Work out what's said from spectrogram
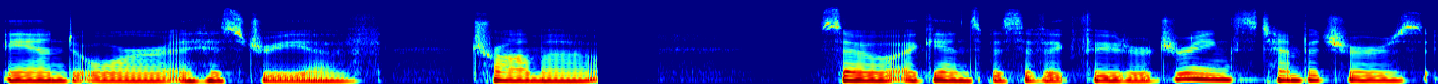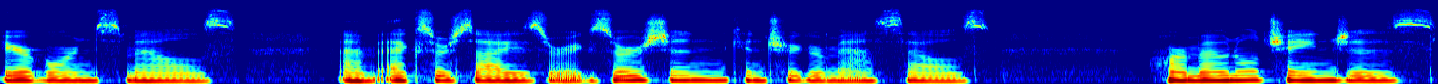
and or a history of trauma. So again, specific food or drinks, temperatures, airborne smells, um, exercise or exertion can trigger mast cells, hormonal changes,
